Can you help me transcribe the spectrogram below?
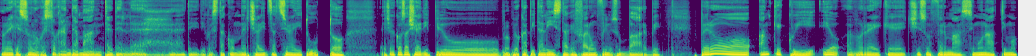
non è che sono questo grande amante del, eh, di, di, questa commercializzazione di tutto, cioè cosa c'è di più proprio capitalista che fare un film su Barbie? Però anche qui io vorrei che ci soffermassimo un attimo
